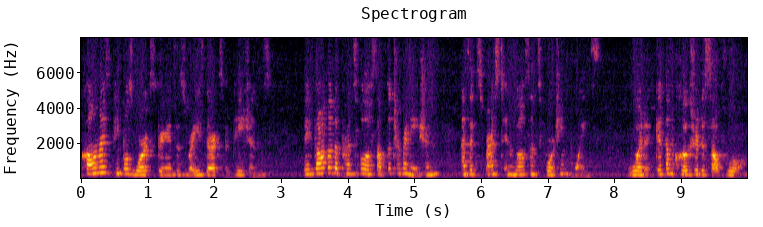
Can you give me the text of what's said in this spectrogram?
Colonized people's war experiences raised their expectations. They thought that the principle of self determination, as expressed in Wilson's 14 points, would get them closer to self rule.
